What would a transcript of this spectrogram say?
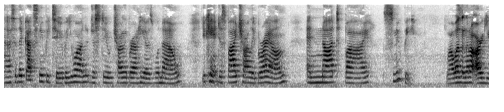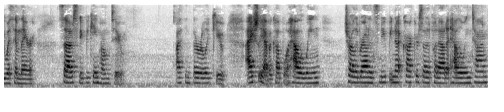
And I said, they've got Snoopy too, but you want to just do Charlie Brown? He goes, well, no. You can't just buy Charlie Brown and not buy Snoopy. Well, I wasn't going to argue with him there. So Snoopy came home too. I think they're really cute. I actually have a couple of Halloween Charlie Brown and Snoopy nutcrackers that I put out at Halloween time.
